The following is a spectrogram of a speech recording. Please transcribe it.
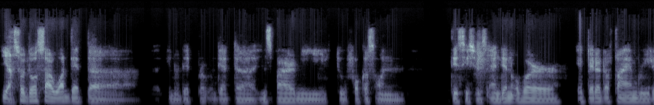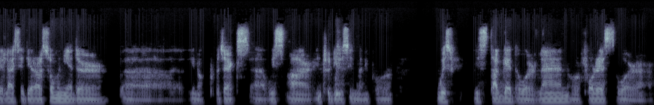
Yeah, so those are what that uh, you know that that uh, inspire me to focus on these issues, and then over a period of time, we realized that there are so many other uh, you know projects which are introduced in Manipur which is target our land or forest or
